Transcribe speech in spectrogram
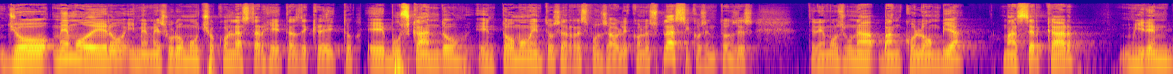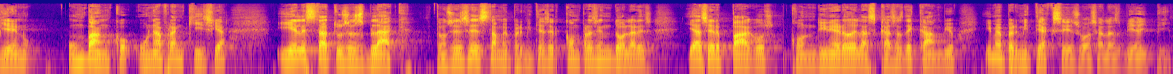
Yo me modero y me mesuro mucho con las tarjetas de crédito, eh, buscando en todo momento ser responsable con los plásticos. Entonces, tenemos una Bancolombia Mastercard, miren bien, un banco, una franquicia y el estatus es Black. Entonces esta me permite hacer compras en dólares y hacer pagos con dinero de las casas de cambio y me permite acceso a salas VIP.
